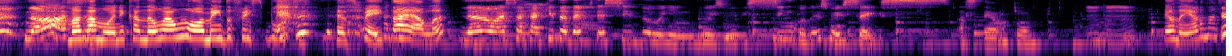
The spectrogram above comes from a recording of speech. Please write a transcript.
Nossa! Mas a Mônica não é um homem do Facebook. Respeita ela. Não, essa caquita deve ter sido em 2005 ou 2006. Faz tempo. Uhum. Eu nem era nascida.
